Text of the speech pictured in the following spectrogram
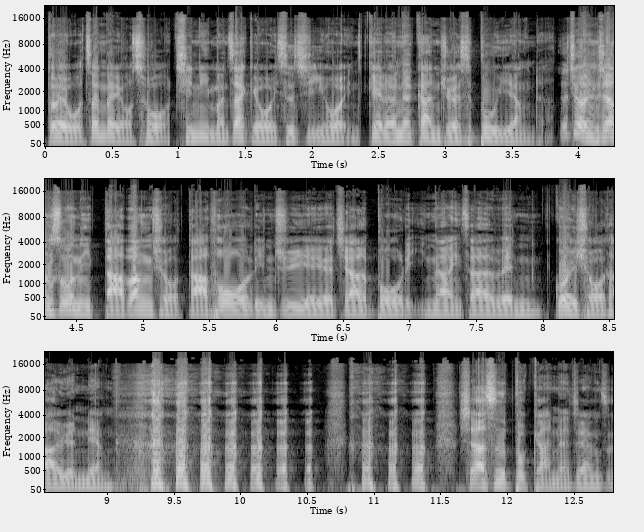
对我真的有错，请你们再给我一次机会，给人的感觉是不一样的。这就很像说你打棒球打破邻居爷爷家的玻璃，那你在那边跪求他原谅，下次不敢了这样子。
